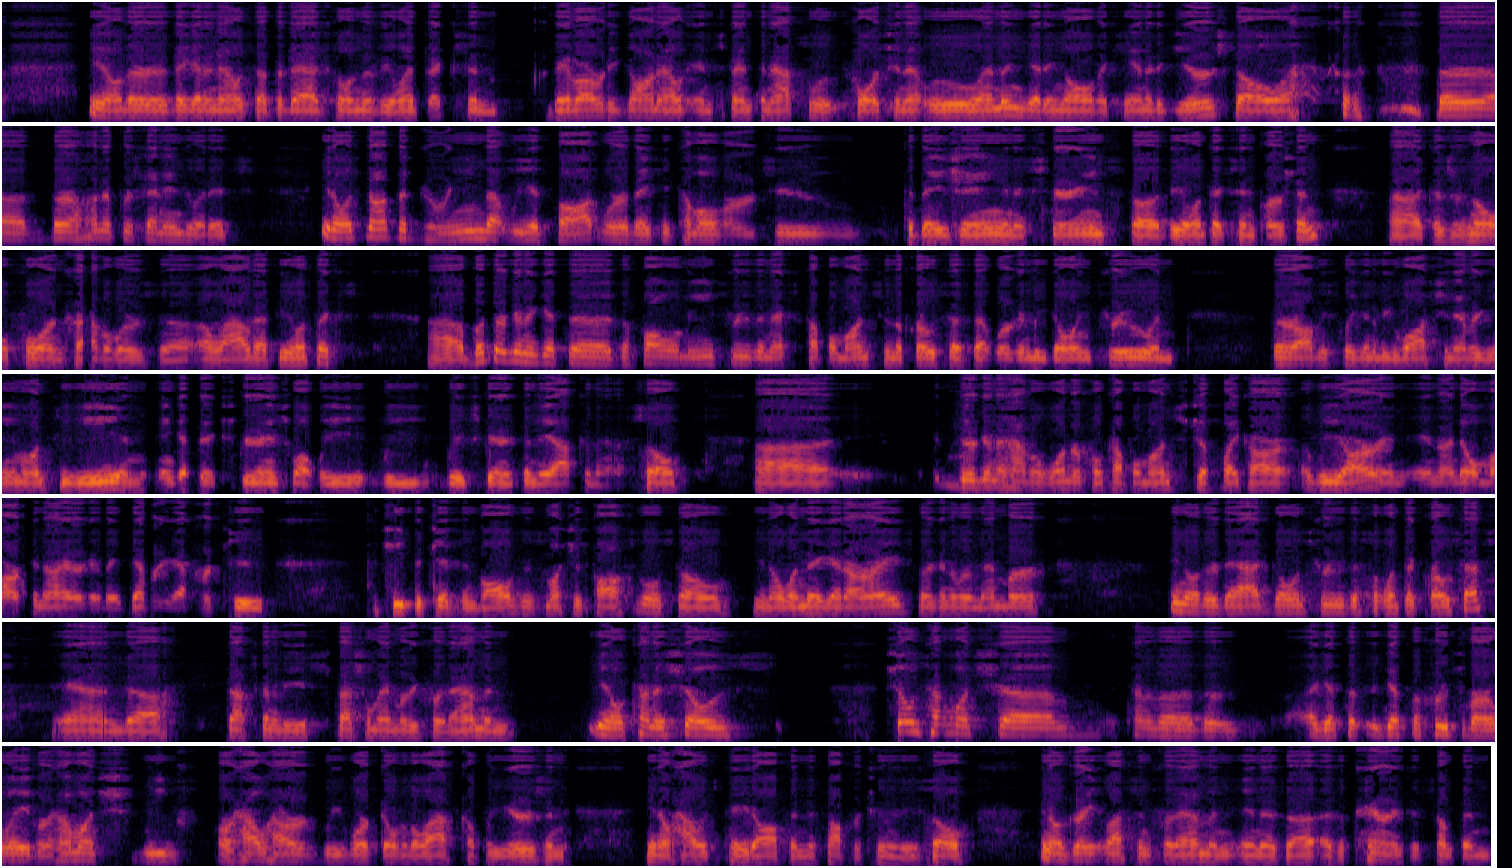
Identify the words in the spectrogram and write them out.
you know they're they get announced that their dad's going to the Olympics, and they've already gone out and spent an absolute fortune at Lululemon getting all the Canada gear, so they're uh, they're 100% into it. It's you know it's not the dream that we had thought where they could come over to to Beijing and experience the the Olympics in person because uh, there's no foreign travelers uh, allowed at the Olympics. Uh, but they're going to get to, follow me through the next couple months in the process that we're going to be going through, and they're obviously going to be watching every game on TV and, and get to experience what we we we experienced in the aftermath. So uh, they're going to have a wonderful couple months, just like our we are, and, and I know Mark and I are going to make every effort to to keep the kids involved as much as possible. So you know, when they get our age, they're going to remember you know, their dad going through this Olympic process, and uh, that's going to be a special memory for them, and you know, kind of shows shows how much um, kind of the, the I guess the, guess the fruits of our labor, how much we've or how hard we've worked over the last couple of years, and you know how it's paid off in this opportunity. So, you know, great lesson for them, and, and as a as a parent, it's something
